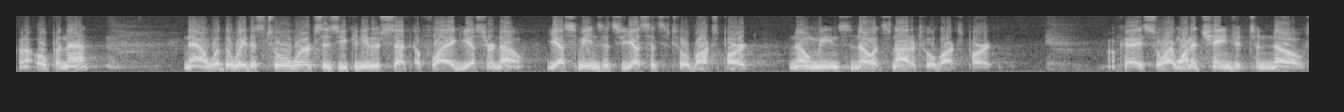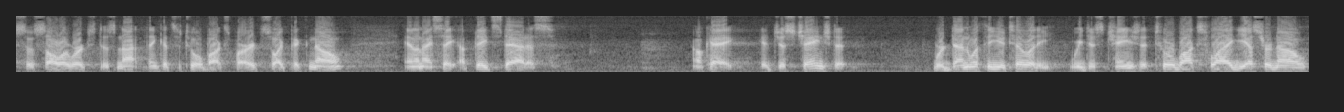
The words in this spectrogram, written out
I'm going to open that. Now, what the way this tool works is you can either set a flag yes or no. Yes means it's yes, it's a toolbox part. No means no, it's not a toolbox part. Okay, so I want to change it to no. So SolidWorks does not think it's a toolbox part. So I pick no, and then I say update status. Okay, it just changed it. We're done with the utility. We just changed it toolbox flag, yes or no.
